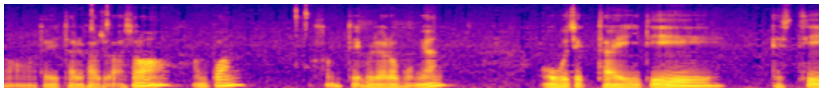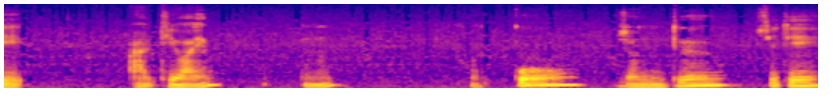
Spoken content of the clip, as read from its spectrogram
어, 데이터를 가져와서 한번 성 탭을 열어보면 오브젝트 id strdim 음, 있고 전드 cd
